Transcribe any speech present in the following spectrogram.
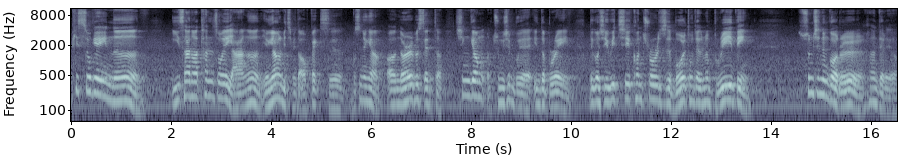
피 속에 있는 이산화탄소의 양은 영향을 미칩니다. affects 무슨 영향? A nerve center 신경 중심부에 in the brain 이것이 which controls 뭘 통제하냐면 breathing 숨 쉬는 거를 하는 데래요.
